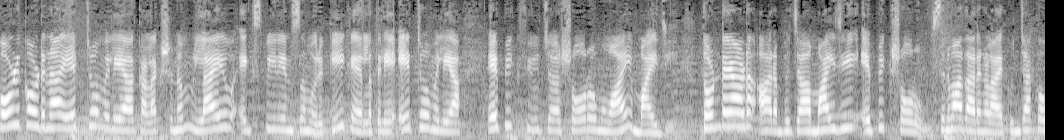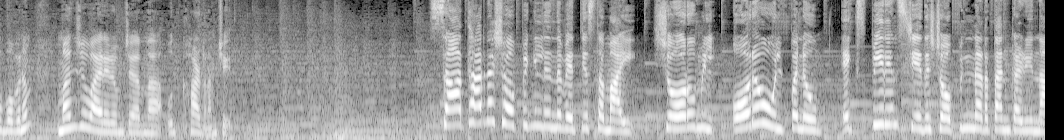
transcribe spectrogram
കോഴിക്കോടിന് ഏറ്റവും വലിയ കളക്ഷനും ലൈവ് എക്സ്പീരിയൻസും ഒരുക്കി കേരളത്തിലെ ഏറ്റവും വലിയ എപ്പിക് ഫ്യൂച്ചർ ഷോറൂമുമായി മൈജി. തൊണ്ടയാട് ആരംഭിച്ച മൈജി എപ്പിക് ഷോറൂം സിനിമാ താരങ്ങളായ കുഞ്ചാക്കോ ബോബനും മഞ്ജു വാര്യരും ചേർന്ന് ഉദ്ഘാടനം ചെയ്തു. സാധാരണ ഷോപ്പിംഗിൽ നിന്ന് വ്യത്യസ്തമായി ഷോറൂമിൽ ഓരോ ഉൽപ്പന്നവും എക്സ്പീരിയൻസ് ചെയ്ത് ഷോപ്പിംഗ് നടത്താൻ കഴിയുന്ന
